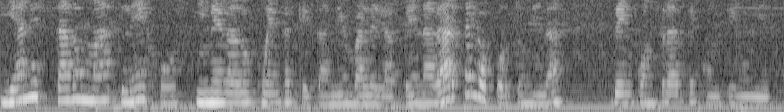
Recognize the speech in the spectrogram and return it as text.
y han estado más lejos y me he dado cuenta que también vale la pena darte la oportunidad de encontrarte contigo mismo.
